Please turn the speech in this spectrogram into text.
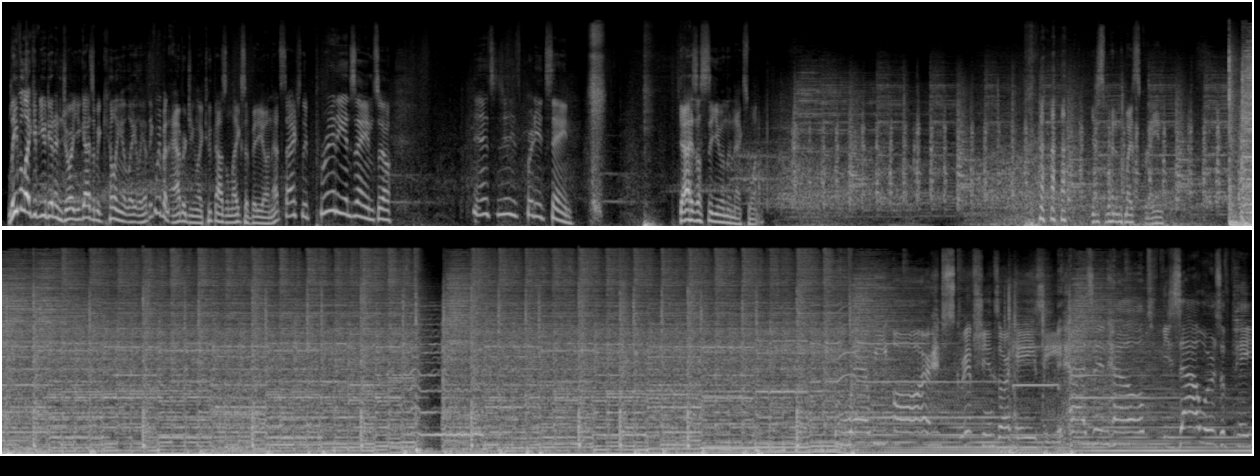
Leave a like if you did enjoy. You guys have been killing it lately. I think we've been averaging like 2,000 likes a video, and that's actually pretty insane. So, yeah, it's, it's pretty insane. Guys, I'll see you in the next one. you just went into my screen. where we are. Descriptions are hazy. It hasn't helped these hours of patience.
